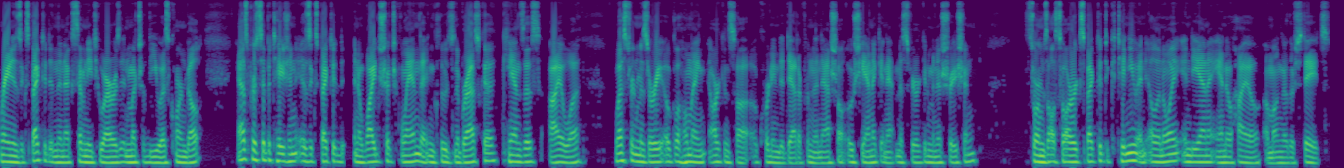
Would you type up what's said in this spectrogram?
Rain is expected in the next 72 hours in much of the U.S. Corn Belt, as precipitation is expected in a wide stretch of land that includes Nebraska, Kansas, Iowa, western Missouri, Oklahoma, and Arkansas, according to data from the National Oceanic and Atmospheric Administration. Storms also are expected to continue in Illinois, Indiana, and Ohio, among other states.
